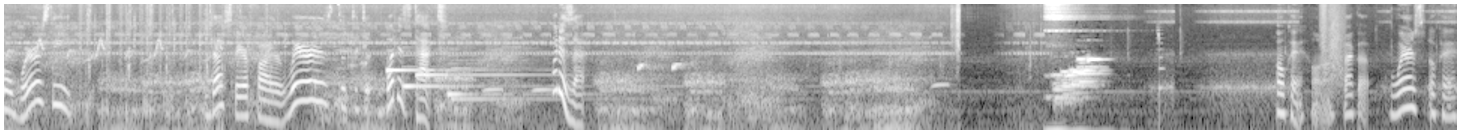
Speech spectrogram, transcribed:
Oh, where is the? That's their fire. Where is the, the, the? What is that? What is that? Okay, hold on. Back up. Where's okay?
